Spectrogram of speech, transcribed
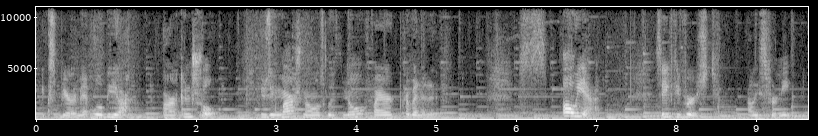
experiment will be our, our control, using marshmallows with no fire preventative. Oh yeah, Safety first, at least for me.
